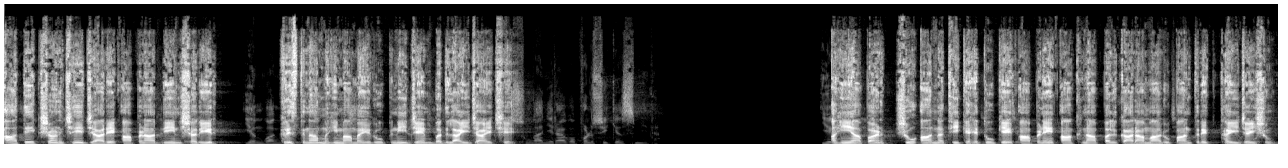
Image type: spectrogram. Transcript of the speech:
આ તે ક્ષણ છે જ્યારે આપણા દીન શરીર ખ્રિસ્તના મહિમામય રૂપની જેમ બદલાઈ જાય છે અહીંયા પણ શું આ નથી કહેતું કે આપણે આંખના પલકારામાં રૂપાંતરિત થઈ જઈશું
